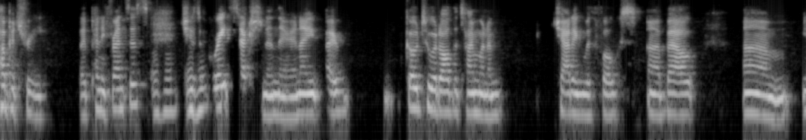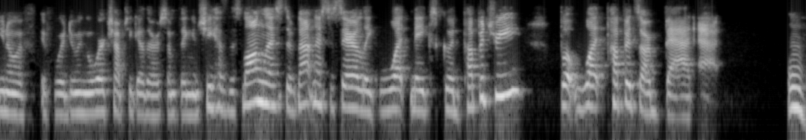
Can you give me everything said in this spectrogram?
Puppetry by Penny Francis. Mm-hmm. She has mm-hmm. a great section in there and I I go to it all the time when I'm chatting with folks about um, you know if if we're doing a workshop together or something and she has this long list of not necessarily what makes good puppetry but what puppets are bad at. Mm.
